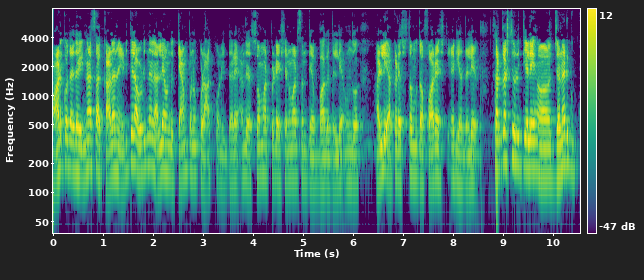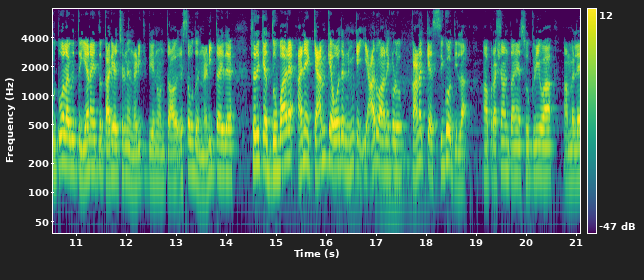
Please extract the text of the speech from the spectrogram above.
ಮಾಡ್ಕೋತಾ ಇದ್ದಾರೆ. ಇನ್ನೂ ಸಹ ಕಾಡನ್ನು ಹಿಡಿತಿಲ್ಲ. ಒಟ್ಟಿನಲ್ಲಿ ಅಲ್ಲೇ ಒಂದು ಕ್ಯಾಂಪನ್ನು ಕೂಡ ಹಾಕ್ಕೊಂಡಿದ್ದಾರೆ ಅಂದರೆ ಸೋಮಾರ್ಪೇಟೆ ಶನಿವಾರ ಅಂತ ಭಾಗದಲ್ಲಿ ಒಂದು ಹಳ್ಳಿ, ಆ ಕಡೆ ಸುತ್ತಮುತ್ತ ಫಾರೆಸ್ಟ್ ಏರಿಯಾದಲ್ಲಿ ಸಾಕಷ್ಟು ರೀತಿಯಲ್ಲಿ ಜನರಿಗೂ ಕುತೂಹಲವಿತ್ತು. ಏನಾಯಿತು? ಕಾರ್ಯಾಚರಣೆ ನಡೀತಿದೆಯೇನೋ ಅಂತ ಎಸ್ ಹೌದು ನಡೀತಾ ಇದೆ. ಸೊ ಅದಕ್ಕೆ ದುಬಾರೆ ಆನೆ ಕ್ಯಾಂಪ್ಗೆ ಹೋದರೆ ನಿಮಗೆ ಯಾರು ಆನೆಗಳು ಕಾಣಕ್ಕೆ ಸಿಗೋದಿಲ್ಲ. ಪ್ರಶಾಂತ್ ಆನೆ, ಸುಗ್ರೀವ, ಆಮೇಲೆ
